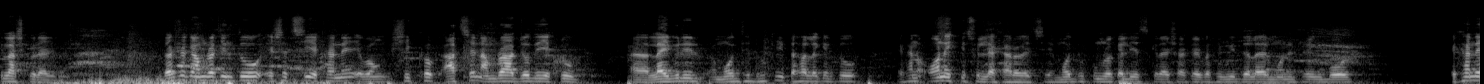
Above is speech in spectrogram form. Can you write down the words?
ক্লাস করে আসবেন। দর্শক, আমরা কিন্তু এসেছি এখানে এবং শিক্ষক আছেন। আমরা যদি একটু লাইব্রেরির মধ্যে ঢুকি, তাহলে কিন্তু এখানে অনেক কিছু লেখা রয়েছে। মধ্য কুমড়কালী স্কেলার সরকারি প্রাথমিক বিদ্যালয়ের মনিটরিং বোর্ড এখানে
